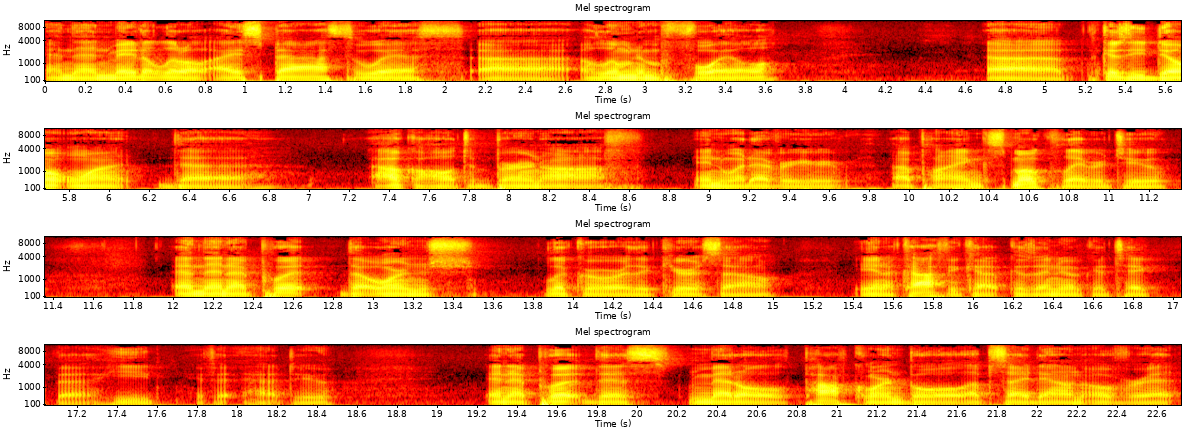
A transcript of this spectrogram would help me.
and then made a little ice bath with uh, aluminum foil because you don't want the alcohol to burn off in whatever you're applying smoke flavor to. And then I put the orange liquor or the curacao in a coffee cup because I knew it could take the heat if it had to. And I put this metal popcorn bowl upside down over it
